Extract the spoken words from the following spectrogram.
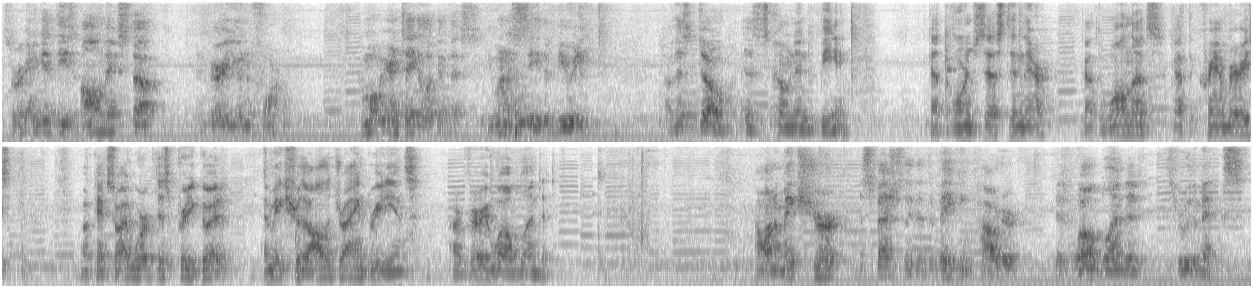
So we're gonna get these all mixed up and very uniform. Come over here and take a look at this. You wanna see the beauty of this dough as it's coming into being. Got the orange zest in there, got the walnuts, got the cranberries. Okay, so I work this pretty good and make sure that all the dry ingredients are very well blended. I want to make sure especially that the baking powder is well blended through the mix.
